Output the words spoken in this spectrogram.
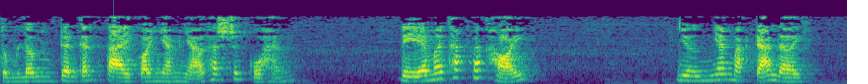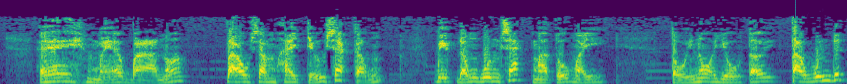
tùm lum trên cánh tay coi nhằm nhở hết sức của hắn. Địa mới thắc mắc hỏi, nhưng nhăn mặt trả lời. Ê, mẹ bà nó, tao xăm hai chữ sát cộng, biệt động quân sát mà tụi mày. Tụi nó vô tới, tao quýnh đích,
